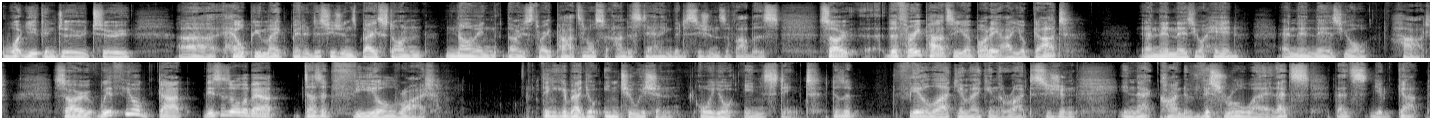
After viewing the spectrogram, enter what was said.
what you can do to uh, help you make better decisions based on knowing those three parts and also understanding the decisions of others. So uh, the three parts of your body are your gut, and then there's your head, and then there's your heart. So with your gut, this is all about does it feel right? Thinking about your intuition or your instinct. Does it feel like you're making the right decision in that kind of visceral way? That's, that's your gut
